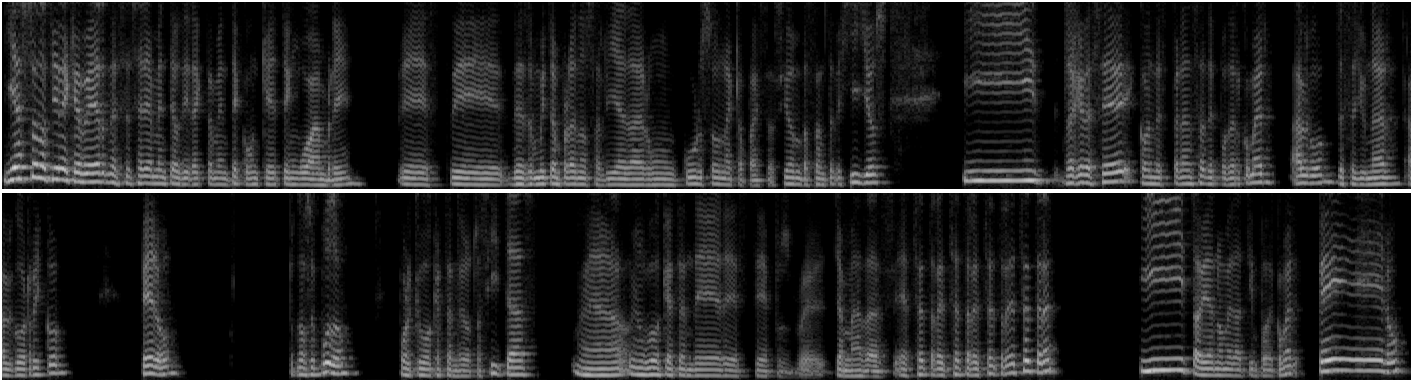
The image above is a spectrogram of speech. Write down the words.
Y esto no tiene que ver necesariamente o directamente con que tengo hambre. Este, desde muy temprano salí a dar un curso, una capacitación bastante lejillos y regresé con la esperanza de poder comer algo, desayunar algo rico, pero pues no se pudo porque hubo que atender otras citas, uh, hubo que atender este, pues, llamadas, etcétera, etcétera, etcétera, etcétera. Y todavía no me da tiempo de comer, pero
